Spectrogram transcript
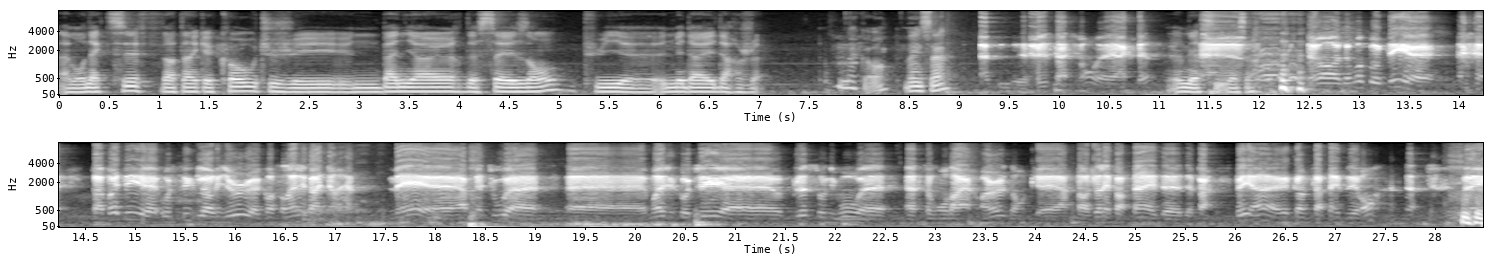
à mon actif en tant que coach, j'ai une bannière de saison, puis euh, une médaille d'argent. D'accord. Vincent? Félicitations, euh, Axel. merci, Vincent. de, mon, de, mon, côté, ça n'a pas été aussi glorieux concernant les bannières. Mais euh, après tout, euh, euh, moi j'ai coaché plus au niveau secondaire 1, donc à cet âge-là, l'important est de, de hein, comme certains diront. Mais,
